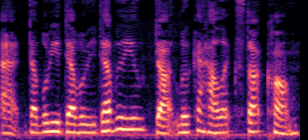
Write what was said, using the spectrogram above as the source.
at www.lucahallex.com.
